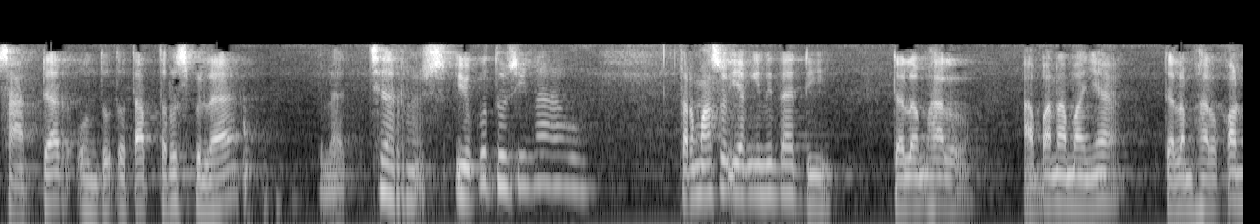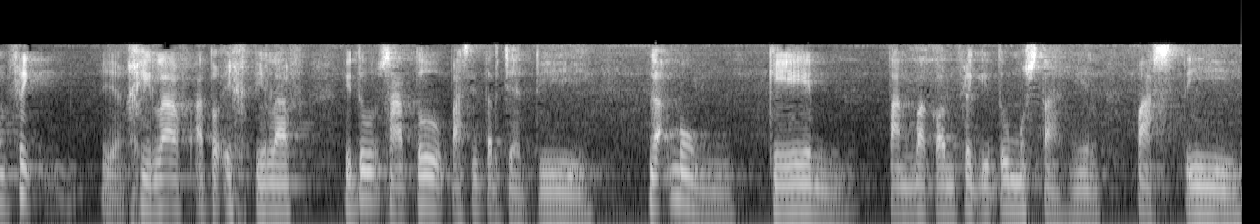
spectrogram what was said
Sadar untuk tetap terus bela belajar. Ya kudu sinau. Termasuk yang ini tadi dalam hal apa namanya? Dalam hal konflik ya khilaf atau ikhtilaf itu satu pasti terjadi. Enggak mungkin tanpa konflik itu mustahil, pasti.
